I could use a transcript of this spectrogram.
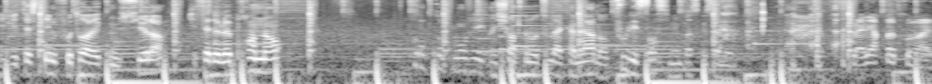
Et je vais tester une photo avec monsieur là. J'essaie de le prendre en contre-plongée. Et Je suis en train de retourner la caméra dans tous les sens, je sais même pas ce que ça donne. Ça a l'air pas trop mal.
